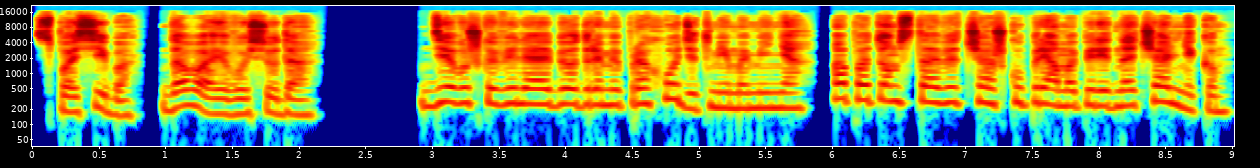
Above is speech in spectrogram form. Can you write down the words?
«Спасибо, давай его сюда». Девушка, виляя бедрами, проходит мимо меня, а потом ставит чашку прямо перед начальником,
